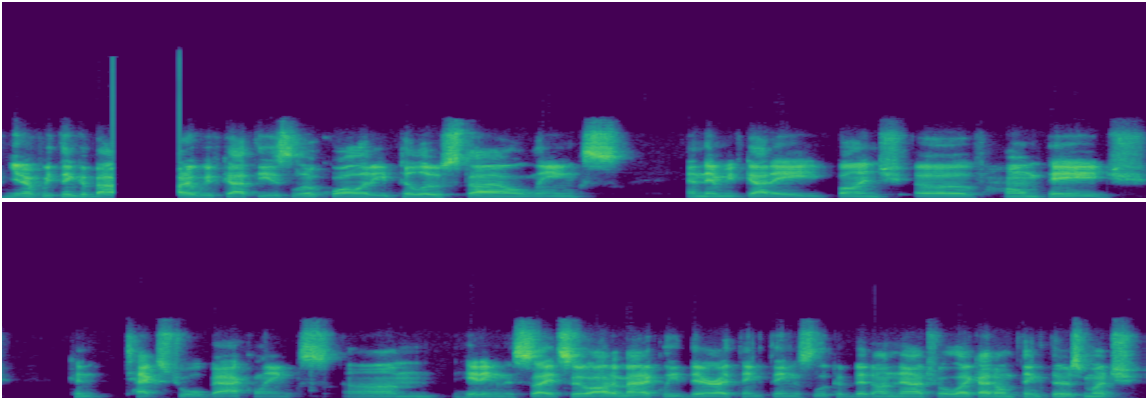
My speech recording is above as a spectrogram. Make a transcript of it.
you know, if we think about it, we've got these low quality pillow style links, and then we've got a bunch of homepage contextual backlinks um, hitting the site. So automatically there, I think things look a bit unnatural. Like I don't think there's much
